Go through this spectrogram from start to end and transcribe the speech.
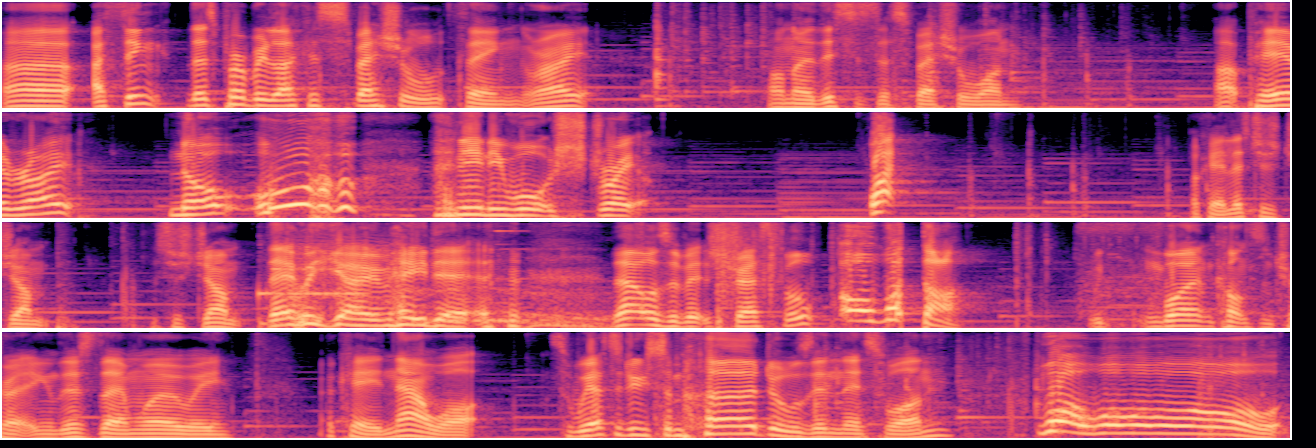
Uh, I think there's probably like a special thing, right? Oh no, this is the special one. Up here, right? No. Ooh! I nearly walked straight. What? Okay, let's just jump. Let's just jump. There we go, made it. that was a bit stressful. Oh, what the? We weren't concentrating this then, were we? Okay, now what? So we have to do some hurdles in this one. Whoa, whoa, whoa, whoa, whoa.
